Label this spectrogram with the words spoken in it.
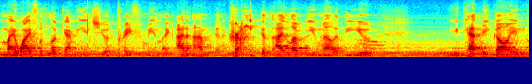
my wife would look at me and she would pray for me and like, I, I'm gonna cry because I love you, Melody. You, you kept me going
